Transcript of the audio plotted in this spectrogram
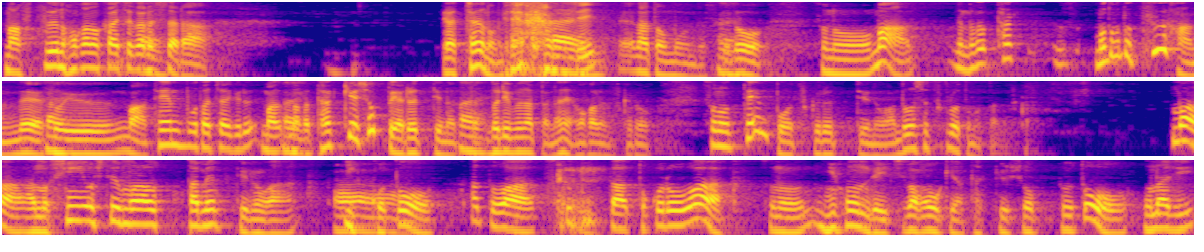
まあ、普通の他の会社からしたら、やっちゃうの？みたいな感じだと思うんですけど、そのまあでもたもともと通販でそういう、まあ、店舗を立ち上げる、まあ、はい。なんか卓球ショップやるっていうのははい。ドリブルだったらね分かるんですけどその店舗を作るっていうのはどうして作ろうと思ったんですか？まあ、あの、信用してもらうためっていうのが一個と、あとは作ったところは、その日本で一番大きな卓球ショップと同じ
